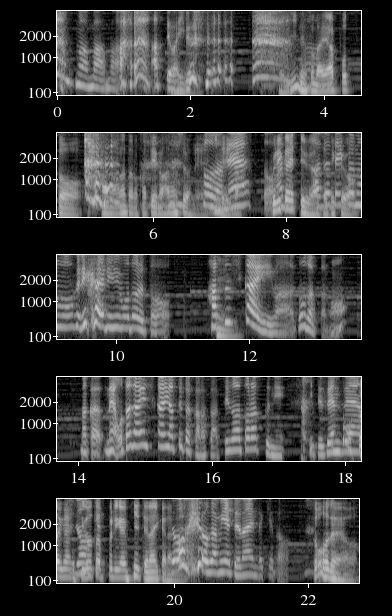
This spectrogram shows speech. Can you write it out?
まあまあまあ、あってはいる。いいね、その AirPods とあのあなたの家庭の話はね。そうだね。振り返ってるなアジャテアジャテクはクの振り返りに戻ると、初司会はどうだったの、なんかね、お互い司会やってたからさ、違うトラックにいて全然 お互い仕事っぷりが見えてないから状ね。況が見えてないんだけど。そうだよ。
